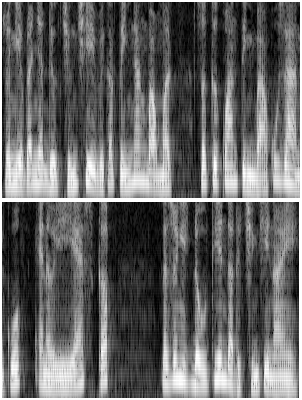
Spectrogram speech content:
Doanh nghiệp đã nhận được chứng chỉ về các tính năng bảo mật do Cơ quan Tình báo Quốc gia Hàn Quốc NIS cấp, là doanh nghiệp đầu tiên đạt được chứng chỉ này.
